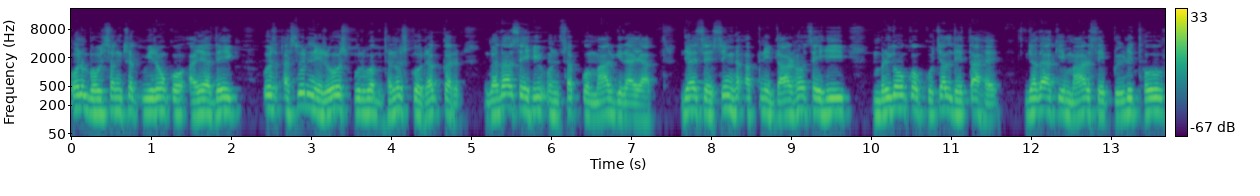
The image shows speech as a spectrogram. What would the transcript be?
उन बहुसंख्यक वीरों को आया देख उस असुर ने रोष पूर्वक धनुष को रखकर गदा से ही उन सबको मार गिराया। जैसे सिंह अपनी दाढ़ों से ही मृगों को कुचल देता है गदा की मार से पीड़ित हो,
